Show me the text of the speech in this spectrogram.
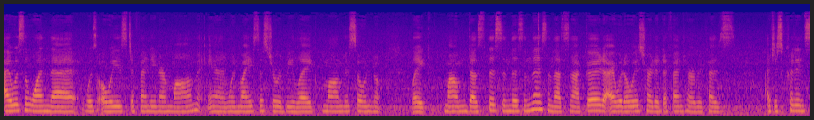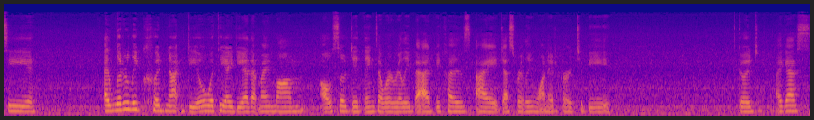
I was the one that was always defending our mom. And when my sister would be like, Mom is so, no- like, Mom does this and this and this, and that's not good, I would always try to defend her because I just couldn't see. I literally could not deal with the idea that my mom also did things that were really bad because I desperately wanted her to be good, I guess,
